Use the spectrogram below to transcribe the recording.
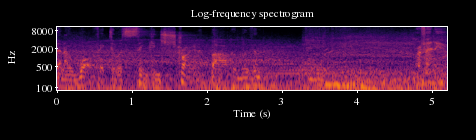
Don't know what Victor was thinking, striking a bargain with him. Revelio.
